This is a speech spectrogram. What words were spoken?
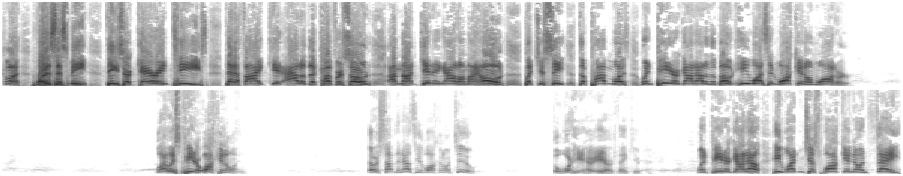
Come on. What does this mean? These are guarantees that if I get out of the comfort zone, I'm not getting out on my own. But you see, the problem was when Peter got out of the boat, he wasn't walking on water. What was Peter walking on? There was something else he was walking on too. The word air, thank you. When Peter got out, he wasn't just walking on faith,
